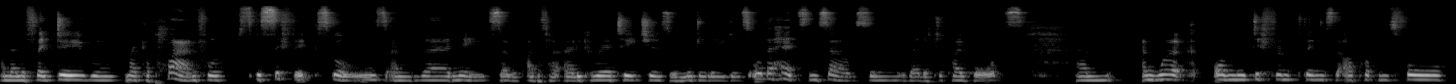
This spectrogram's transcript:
And then if they do, we'll make a plan for specific schools and their needs. So either for early career teachers or middle leaders or the heads themselves and their little cohorts. Um, and work on the different things that are problems for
